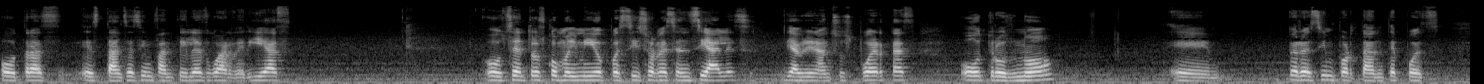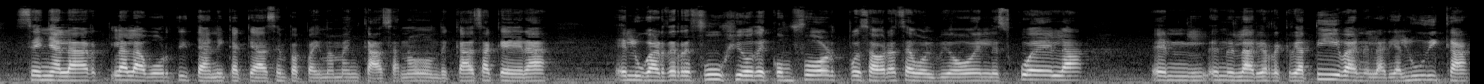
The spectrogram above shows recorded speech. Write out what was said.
otras estancias infantiles, guarderías o centros como el mío, pues sí son esenciales y abrirán sus puertas, otros no. Eh, pero es importante pues señalar la labor titánica que hacen papá y mamá en casa, ¿no? Donde casa que era el lugar de refugio, de confort, pues ahora se volvió en la escuela, en, en el área recreativa, en el área lúdica.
